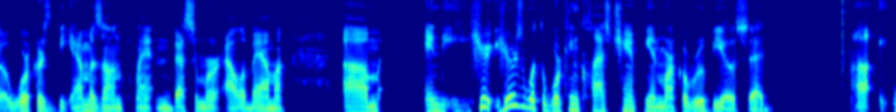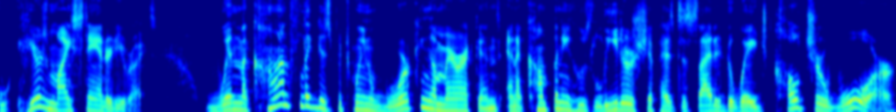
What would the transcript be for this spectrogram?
uh, workers at the Amazon plant in Bessemer, Alabama. Um, and here, here's what the working class champion Marco Rubio said. Uh, here's my standard, he writes when the conflict is between working Americans and a company whose leadership has decided to wage culture war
